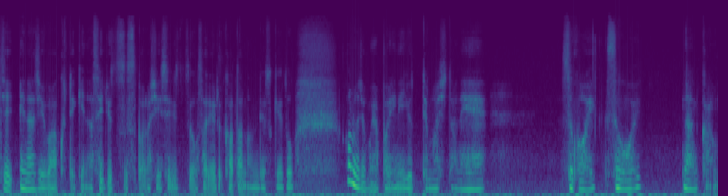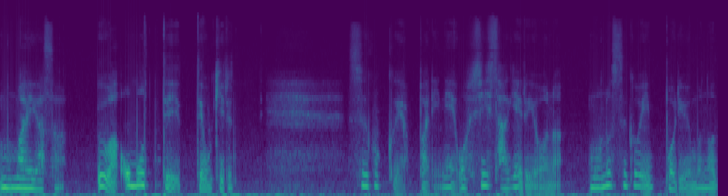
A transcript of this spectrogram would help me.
ジエナジーワーク的な施術素晴らしい施術をされる方なんですけど彼女もやっぱりね言ってましたね。すごいすごい。なんかもう毎朝うわ思って言って起きる。すごくやっぱりね押し下げるようなものすごいボリュームの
